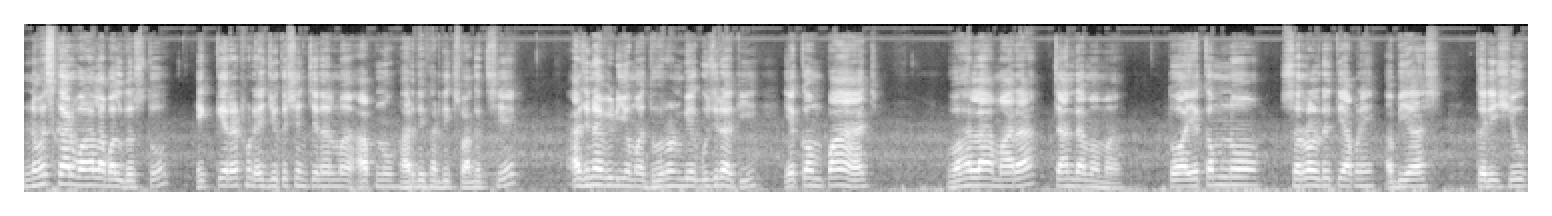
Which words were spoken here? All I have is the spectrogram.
નમસ્કાર વહાલા બાલ દોસ્તો. એક કે રાઠોડ એજ્યુકેશન ચેનલમાં આપનું હાર્દિક હાર્દિક સ્વાગત છે. આજના વિડીયોમાં ધોરણ બે ગુજરાતી, એકમ પાંચ, વહાલા મારા ચાંદા મામા. તો આ એકમનો સરળ રીતે આપણે અભ્યાસ કરીશું.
